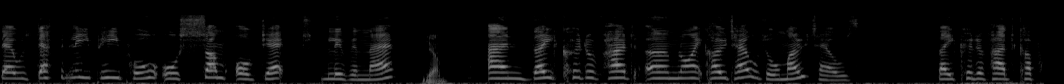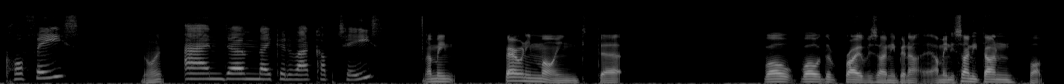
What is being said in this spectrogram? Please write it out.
there was definitely people or some object living there. Yeah. And they could have had um like hotels or motels. They could have had a cup of coffees Right. and um they could have had a cup of teas. I mean, bearing in mind that, well, well, the rover's only been up. I mean, it's only done what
